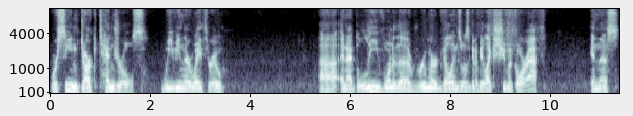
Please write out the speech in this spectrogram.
we're seeing dark tendrils weaving their way through. Uh, and I believe one of the rumored villains was going to be like Shuma Gorath in this.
